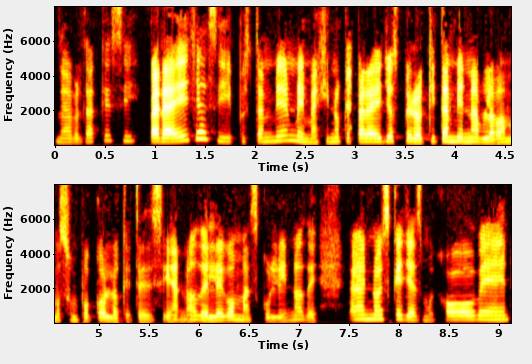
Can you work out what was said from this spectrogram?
La verdad que sí. Para ellas y pues también me imagino que para ellos, pero aquí también hablábamos un poco lo que te decía, ¿no? Del ego masculino, de, ah, no es que ella es muy joven,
